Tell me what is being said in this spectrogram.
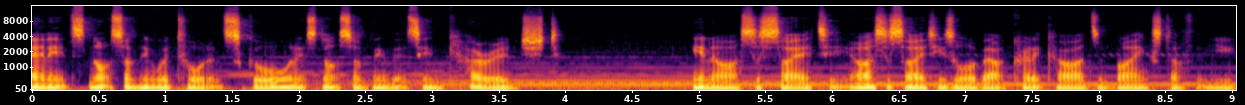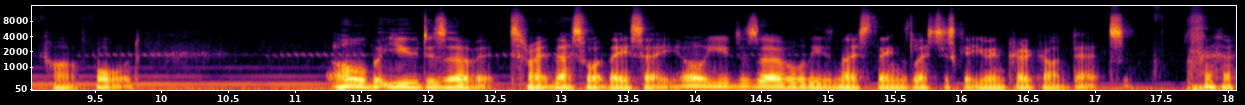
and it's not something we're taught at school and it's not something that's encouraged in our society. Our society is all about credit cards and buying stuff that you can't afford. Oh, but you deserve it, right? That's what they say. Oh, you deserve all these nice things. Let's just get you in credit card debt.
